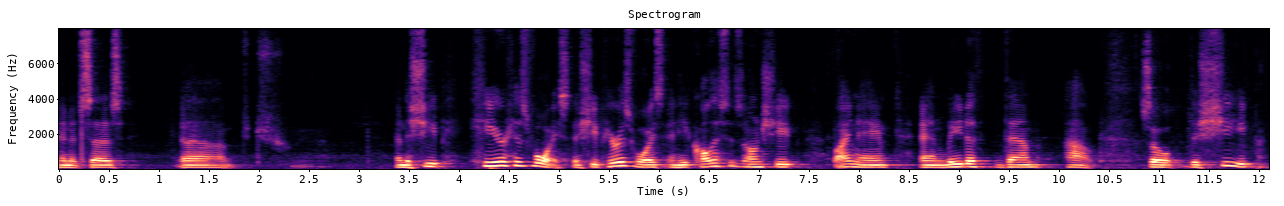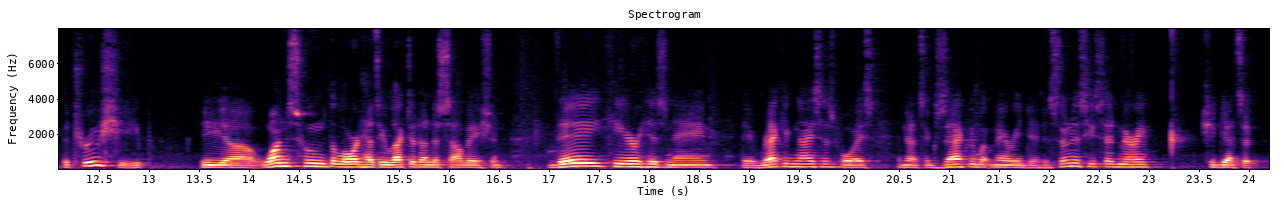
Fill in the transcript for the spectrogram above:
And it says, uh, and the sheep hear his voice. The sheep hear his voice, and he calleth his own sheep by name and leadeth them out. So the sheep, the true sheep, the uh, ones whom the Lord has elected unto salvation, they hear his name, they recognize his voice, and that's exactly what Mary did. As soon as he said, Mary, she gets it.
